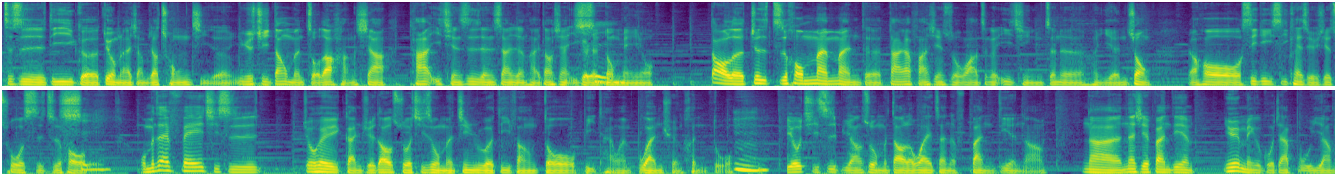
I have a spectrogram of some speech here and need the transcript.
这是第一个对我们来讲比较冲击的。尤其当我们走到航下，他以前是人山人海，到现在一个人都没有。到了就是之后，慢慢的大家发现说，哇，这个疫情真的很严重。然后 CDC 开始有一些措施之后，我们在飞，其实就会感觉到说，其实我们进入的地方都比台湾不安全很多。嗯，尤其是比方说，我们到了外站的饭店啊，那那些饭店，因为每个国家不一样，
